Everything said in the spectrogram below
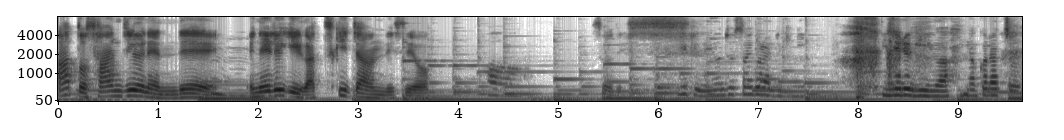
あと30年でうんエネルギーが尽きちゃうんですよ。ああそうですゆ。うきが40歳ぐらいの時に エネルギーがなくなっちゃう。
